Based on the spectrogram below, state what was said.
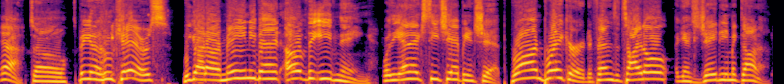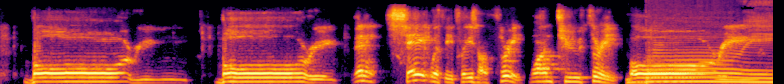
Yeah. So speaking of who cares, we got our main event of the evening for the NXT Championship. Bron Breakker defends the title against JD McDonagh. Boring. Boring. Vinny, say it with me, please, on three. One, two, three. Boring. Boring.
